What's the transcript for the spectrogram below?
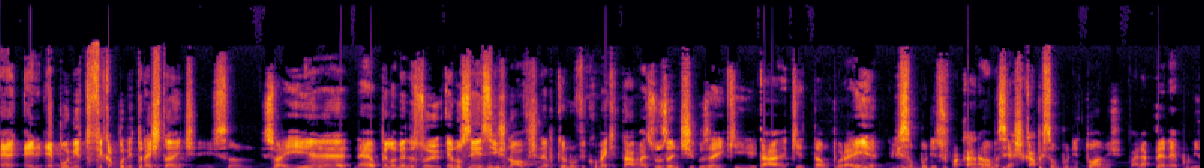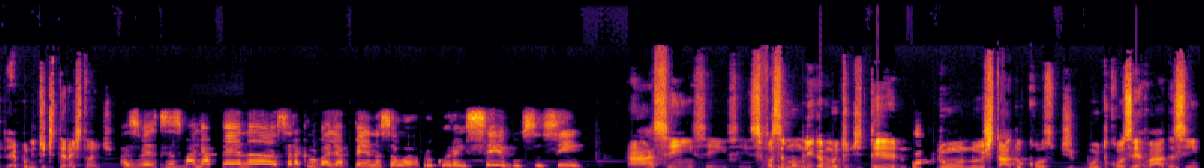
é, é- é bonito, fica bonito na estante. Isso, isso aí é, né, eu, pelo menos o- eu não sei esses novos, né, porque eu não vi como é que tá, mas os antigos aí que tá, que estão por aí, eles são bonitos pra caramba, assim, as capas são bonitonas. Vale a pena, é bonito, é bonito de ter na estante. Às vezes vale a pena. Será que não vale a pena, sei lá, procurar em sebos, assim? Ah, sim, sim, sim. Se você não liga muito de ter no, no estado de muito conservado assim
